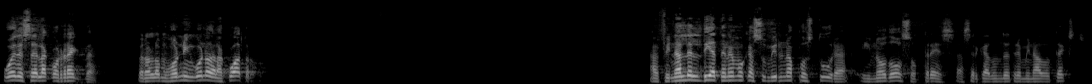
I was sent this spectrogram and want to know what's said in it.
puede ser la correcta, pero a lo mejor ninguna de las cuatro. Al final del día tenemos que asumir una postura y no dos o tres acerca de un determinado texto.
